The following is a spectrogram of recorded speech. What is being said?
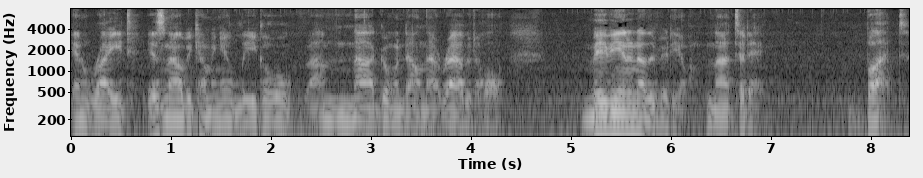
and right is now becoming illegal. I'm not going down that rabbit hole. Maybe in another video, not today. But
